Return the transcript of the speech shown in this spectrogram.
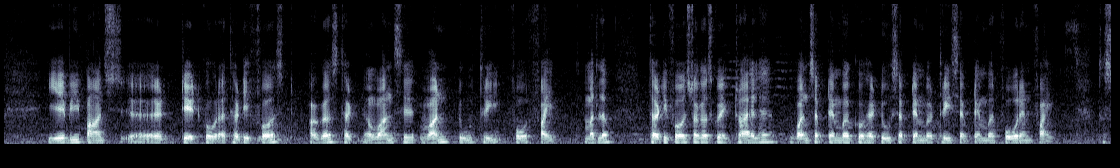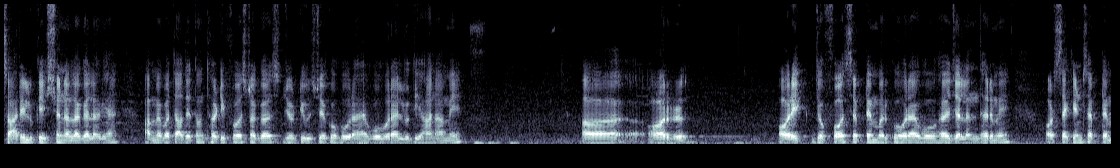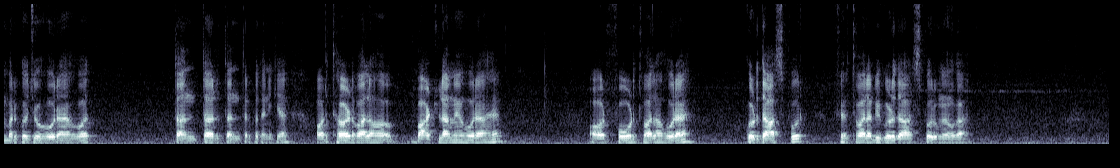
ये भी पाँच डेट को हो रहा है thirty first August thirty one से one two three four five मतलब थर्टी फ़र्स्ट अगस्त को एक ट्रायल है वन सितंबर को है टू सितंबर थ्री सितंबर फोर एंड फाइव तो सारे लोकेशन अलग अलग हैं। अब मैं बता देता हूँ थर्टी फ़र्स्ट अगस्त जो ट्यूसडे को हो रहा है वो हो रहा है लुधियाना में। आ, और और एक जो फ़र्स्ट सितंबर को हो रहा है वो है जलंधर में और सेकंड सितंबर को जो हो रहा है वो तंतर, तंत्र पता नहीं क्या और थर्ड वाला बाटला में हो रहा है और फोर्थ वाला हो रहा है गुरदासपुर फिफ्थ वाला भी गुरदासपुर में होगा।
